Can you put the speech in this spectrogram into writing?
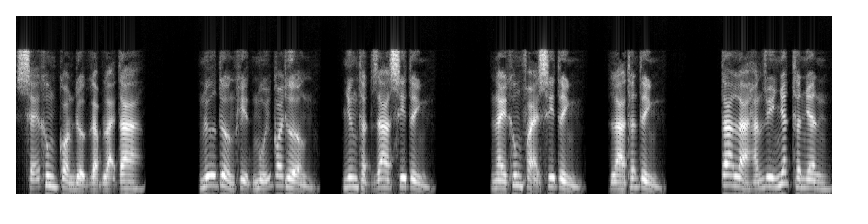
Sẽ không còn được gặp lại ta. Nữ tưởng khịt mũi coi thường, nhưng thật ra si tình. Này không phải si tình, là thân tình. Ta là hắn duy nhất thân nhân,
